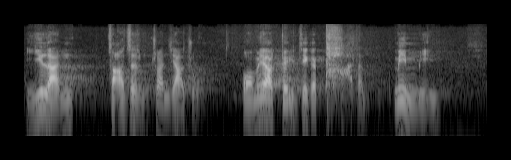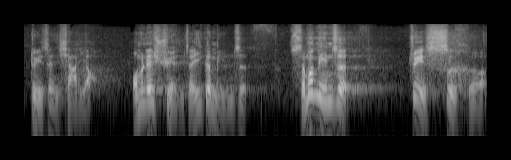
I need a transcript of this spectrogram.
疑难杂症专家组。我们要对这个塔的命名对症下药。我们得选择一个名字，什么名字最适合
